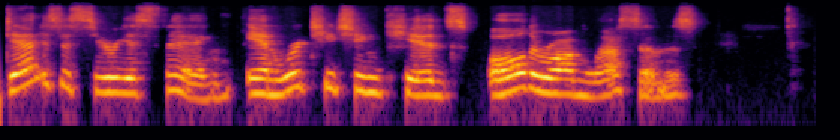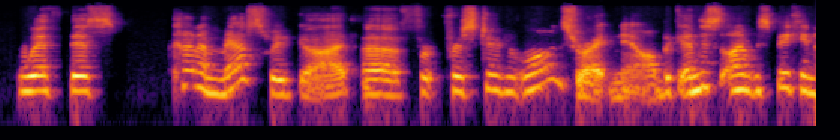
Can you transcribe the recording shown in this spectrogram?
debt is a serious thing and we're teaching kids all the wrong lessons with this kind of mess we've got uh, for, for student loans right now and this i'm speaking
